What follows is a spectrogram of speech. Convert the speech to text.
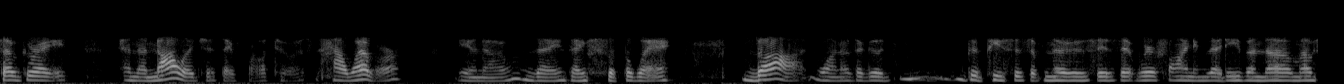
so great, and the knowledge that they've brought to us. However, you know, they they slip away. But one of the good good pieces of news is that we're finding that even though most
